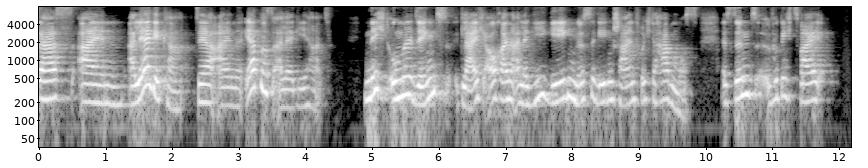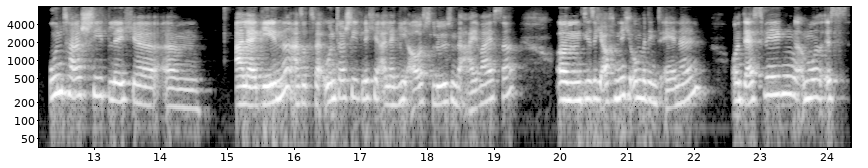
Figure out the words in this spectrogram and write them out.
dass ein Allergiker, der eine Erdnussallergie hat, nicht unbedingt gleich auch eine Allergie gegen Nüsse, gegen Schalenfrüchte haben muss. Es sind wirklich zwei unterschiedliche ähm, Allergene, also zwei unterschiedliche allergieauslösende Eiweiße, ähm, die sich auch nicht unbedingt ähneln. Und deswegen ist,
